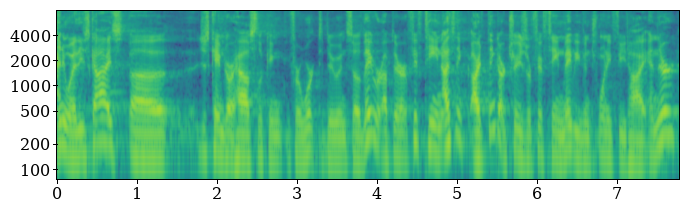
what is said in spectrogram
anyway, these guys, uh, just came to our house looking for work to do, and so they were up there at 15. I think I think our trees are 15, maybe even 20 feet high, and they're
